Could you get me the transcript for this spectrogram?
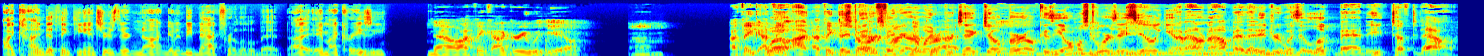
I kind of think the answer is they're not going to be back for a little bit. I, am I crazy? no, I think I agree with you. Um, I think I well, think I, think the they better stars figure lined out a up way right. to protect Joe Burrow because he almost tore his ACL again. I mean, I don't know how bad that injury was. It looked bad. He toughed it out.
